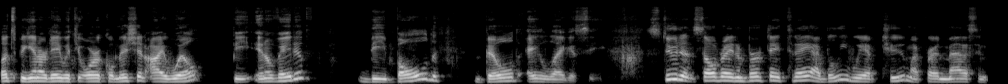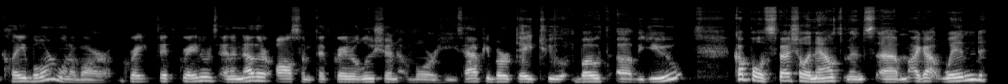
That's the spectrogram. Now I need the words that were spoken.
Let's begin our day with the oracle mission. I will be innovative be bold build a legacy. Students celebrating birthday today i believe we have two my friend madison claiborne one of our great fifth graders and another awesome fifth grader lucian Voorhees. happy birthday to both of you. A couple of special announcements. Um, i got wind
